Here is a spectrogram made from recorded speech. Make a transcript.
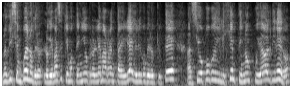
Nos dicen, bueno, pero lo que pasa es que hemos tenido problemas de rentabilidad. Yo le digo, pero es que ustedes han sido poco diligentes y no han cuidado el dinero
